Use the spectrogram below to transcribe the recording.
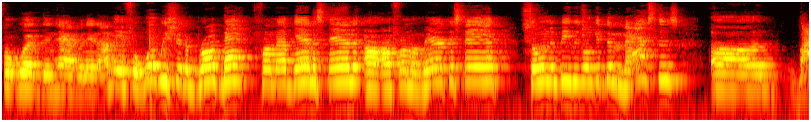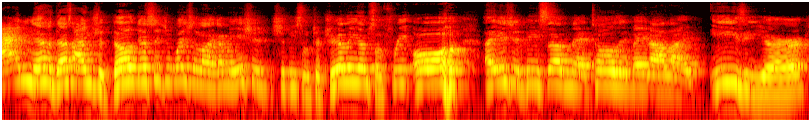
for what didn't happen. And I mean, for what we should have brought back from Afghanistan or, or from America, stand soon to be, we gonna get the masters. Uh, Biden, yeah, that's how you should dug that situation. Like, I mean, it should should be some petroleum, some free oil. It should be something that totally made our life easier.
